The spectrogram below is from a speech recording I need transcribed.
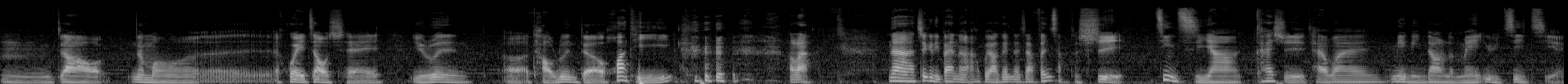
嗯，叫那么会造成舆论呃讨论的话题，好啦。那这个礼拜呢，阿虎要跟大家分享的是，近期呀，开始台湾面临到了梅雨季节，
